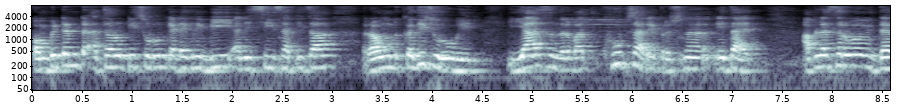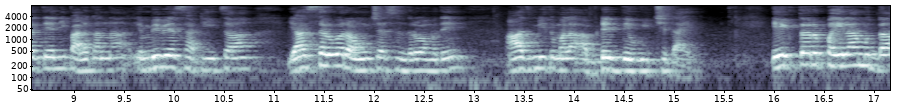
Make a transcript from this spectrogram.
competent authority सोडून कॅटेगरी बी आणि सी साठीचा राऊंड कधी सुरू होईल? या संदर्भात खूप सारे प्रश्न येत आहेत. आपल्या सर्व विद्यार्थी आणि पालकांना एम बी बी एससाठीचा या सर्व राऊंडच्या संदर्भामध्ये आज मी तुम्हाला अपडेट देऊ इच्छित आहे. एक तर पहिला मुद्दा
